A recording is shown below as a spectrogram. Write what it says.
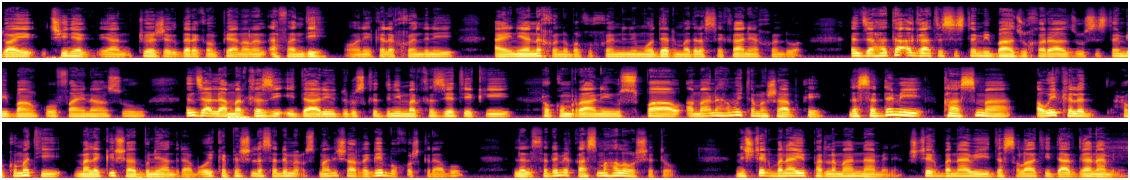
دوایی چینێک یان توێژێک دەرەکەم پیانەڵێن ئەفەندی ئەوانەی کە لە خوێندنی ئاینیان نەخوێنە بەڵکو خوێندنی مۆدەر مەدرسەکانیان خوێندووە ئەجا هەتا ئەگاتە سیستەمی باج و خەراج و سیستەمی بانک و فینانس و ئەجا لا مرکزی ئیداری و دروستکردنی مرکزیەتێکی حکومڕانی و سوپا و ئەمانە هەمووی تەمەشا بکەیت لە سەردەمی قاسمە ئەوەی کە لە حکوومەتی مەلەکیشا بنیاندرا بۆی کە پێش لە سەردەمی عوسمانیشا ڕێگەی بۆ خۆشکرا بوو لە سەردەمی قاسمە هەڵەوەشێتەوە نیشتێک بە ناوی پەرلەمان نامێنێ شتێک بە ناوی دەسەڵاتی دادگا نامێنێ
